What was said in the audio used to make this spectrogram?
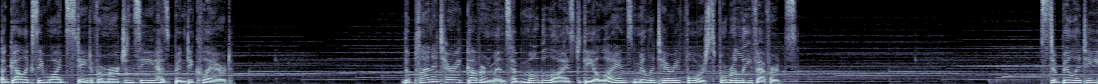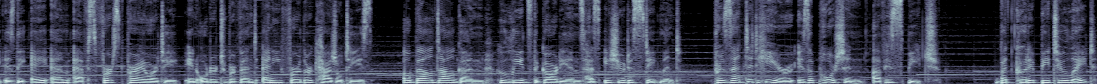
A galaxy wide state of emergency has been declared. The planetary governments have mobilized the Alliance military force for relief efforts. Stability is the AMF's first priority in order to prevent any further casualties. Obel Dalgun, who leads the Guardians, has issued a statement. Presented here is a portion of his speech. But could it be too late?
